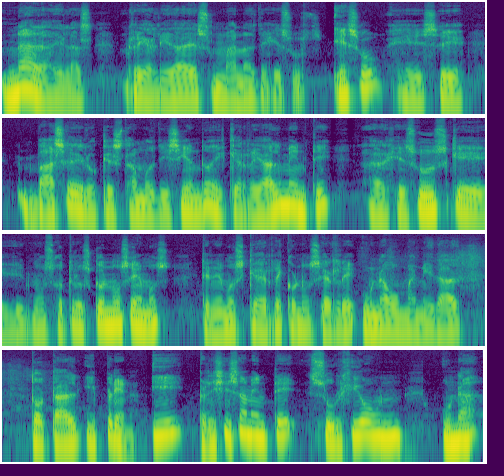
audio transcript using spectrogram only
nada de las realidades humanas de Jesús. Eso es eh, base de lo que estamos diciendo, de que realmente al Jesús que nosotros conocemos tenemos que reconocerle una humanidad total y plena. Y precisamente surgió una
